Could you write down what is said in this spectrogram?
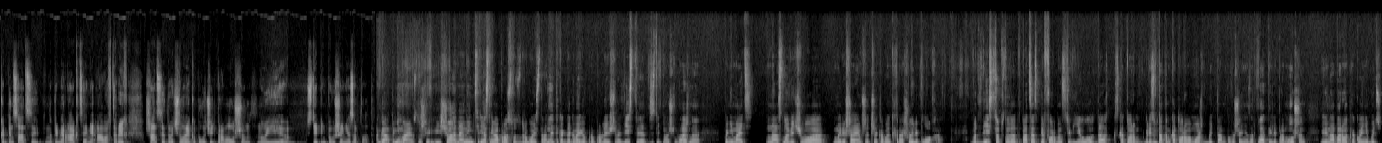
компенсации, например, акциями, а во-вторых, шансы этого человека получить промоушен, ну и степень повышения зарплаты. Ага, понимаю. Слушай, еще, наверное, интересный вопрос вот с другой стороны. Ты когда говорил про управляющее воздействие, это действительно очень важно понимать, на основе чего мы решаем, что человек работает хорошо или плохо. Вот здесь, собственно, этот процесс review, да, с которым, результатом которого может быть там повышение зарплаты или промоушен, или наоборот какой-нибудь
